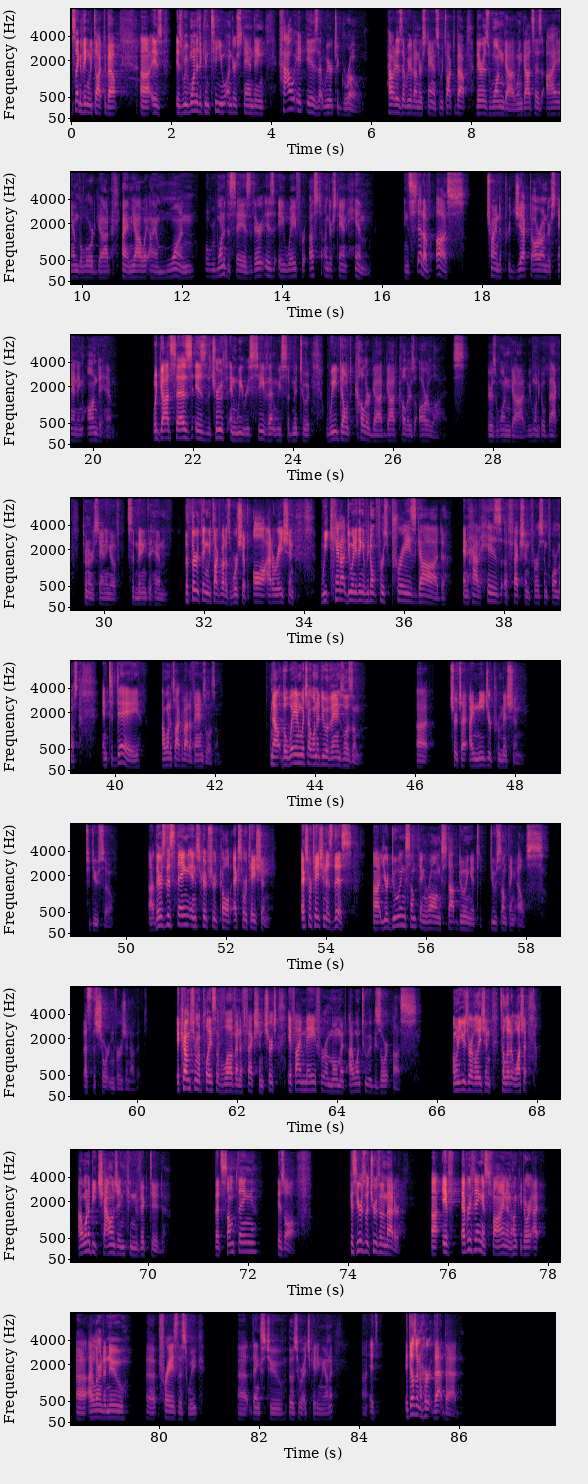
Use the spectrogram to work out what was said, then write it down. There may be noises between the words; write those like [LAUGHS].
Second thing we talked about uh, is, is we wanted to continue understanding how it is that we are to grow, how it is that we are to understand. So we talked about there is one God. When God says, I am the Lord God, I am Yahweh, I am one, what we wanted to say is there is a way for us to understand him instead of us trying to project our understanding onto him. What God says is the truth, and we receive that and we submit to it. We don't color God, God colors our lives. There's one God. We want to go back to an understanding of submitting to Him. The third thing we talked about is worship, awe, adoration. We cannot do anything if we don't first praise God and have His affection first and foremost. And today, I want to talk about evangelism. Now, the way in which I want to do evangelism, uh, church, I, I need your permission to do so. Uh, there's this thing in Scripture called exhortation. Exhortation is this uh, you're doing something wrong, stop doing it, do something else. That's the shortened version of it. It comes from a place of love and affection. Church, if I may for a moment, I want to exhort us. I want to use Revelation to let it wash out. I want to be challenged and convicted that something is off. Because here's the truth of the matter uh, if everything is fine and hunky dory, I, uh, I learned a new uh, phrase this week, uh, thanks to those who are educating me on it. Uh, it. It doesn't hurt that bad.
